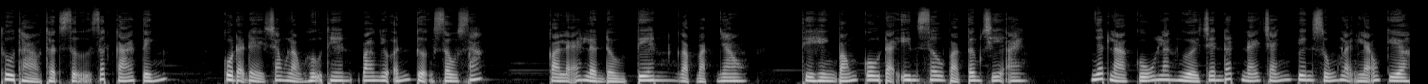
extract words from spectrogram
Thu Thảo thật sự rất cá tính, Cô đã để trong lòng Hữu Thiên bao nhiêu ấn tượng sâu sắc. Có lẽ lần đầu tiên gặp mặt nhau thì hình bóng cô đã in sâu vào tâm trí anh. Nhất là cú lăn người trên đất né tránh viên súng lạnh lẽo kia.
